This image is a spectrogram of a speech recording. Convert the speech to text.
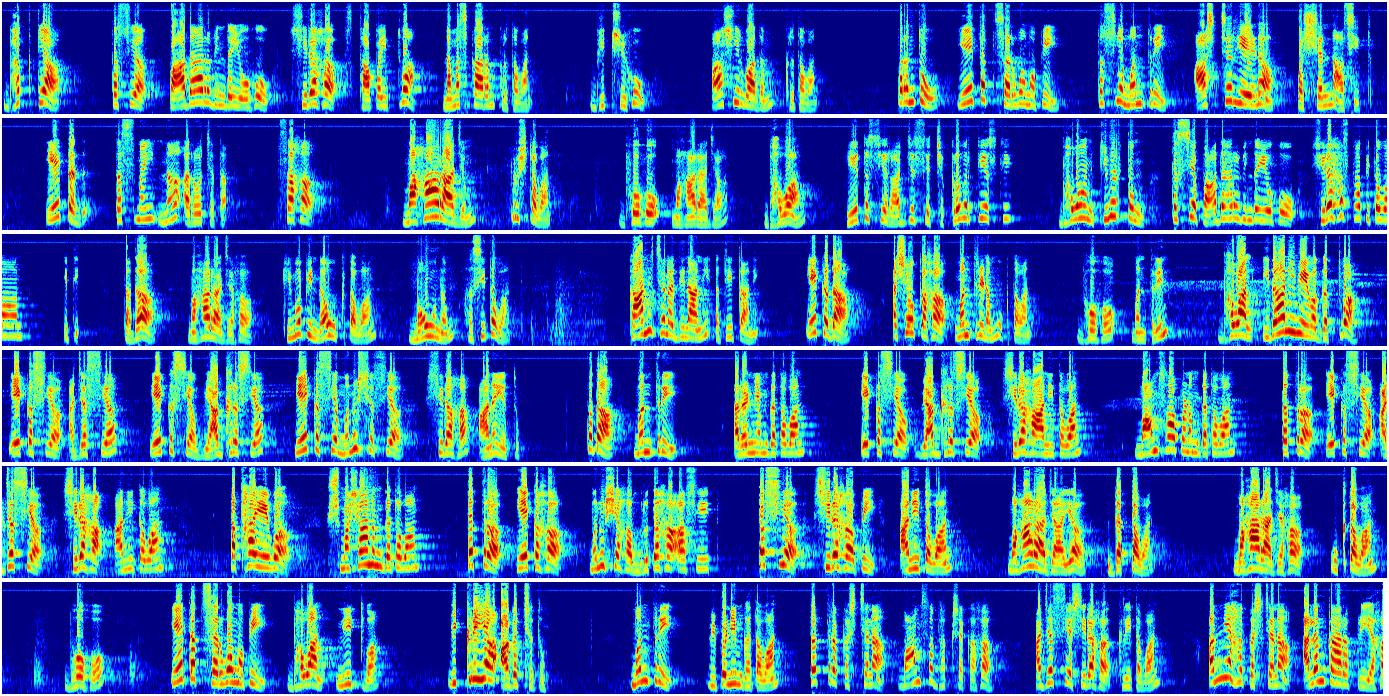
भक्त्या तस्य पादारविन्दयोः शिरः स्थापयित्वा नमस्कारं कृतवान्। भिक्षुः आशीर्वादं कृतवान्। परन्तु एतत् सर्वमपि तस्य मन्त्री आश्चर्येण पश्यन् आसीत्। एतद् तस्मै न अरोचत। सः महाराजं पृष्टवान्। भोः महाराजा, भवान् एतस्य राज्यस्य चक्रवर्ती अस्ति। भवान् किमर्थं तस्य पादारविन्दयोः शिरः स्थापितवान् इति। तदा महाराजः किमपि न उक्तवान्, मौनं हसितवान्। कानिचन दिनानि अतीतानि। एकदा अशोकः मन्त्रिणम् उक्तवान्। भोः मन्त्रिन्, भवान् इदानीमेव गत्वा एकस्य अजस्य, एकस्य व्याघ्रस्य, एकस्य मनुष्यस्य शिरः आनयतु। तदा मन्त्री अरण्यं गतवान्, एकस्य व्याघ्रस्य शिरः आनीतवान्, मांसापणं गतवान्, तत्र एकस्य अजस्य शिरः आनीतवान् तथा एव श्मशानं गतवान् तत्र एकः मनुष्यः मृतः आसीत् तस्य शिरः अपि आनीतवान् महाराजाय दत्तवान्। महाराजः उक्तवान् भोः एतत् सर्वमपि भवान् नीत्वा विक्रीय आगच्छतु। मन्त्री विपणिं गतवान् तत्र कश्चन मांसभक्षकः अजस्य शिरः क्रीतवान्। अन्यः कश्चन अलङ्कारप्रियः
